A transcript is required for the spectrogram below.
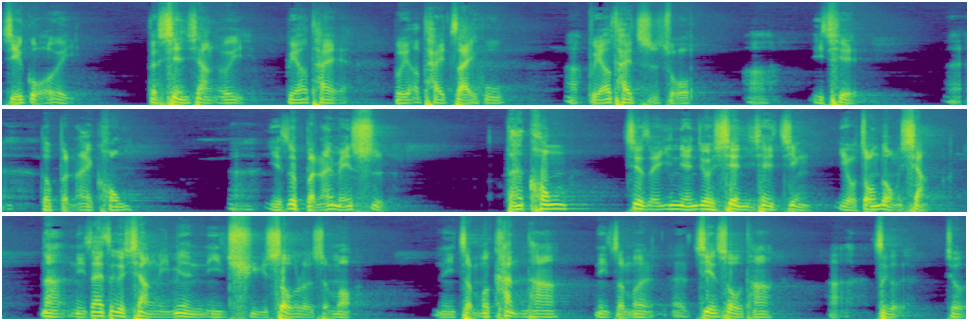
结果而已，的现象而已，不要太。不要太在乎啊！不要太执着啊！一切呃都本来空啊，也是本来没事。但空借着一年就现一切境，有种种相。那你在这个相里面，你取受了什么？你怎么看它？你怎么呃接受它？啊，这个就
